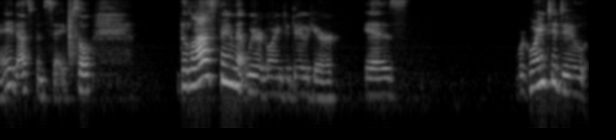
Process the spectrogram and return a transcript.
Okay, that's been saved. So the last thing that we're going to do here is we're going to do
